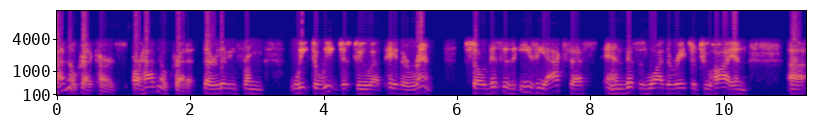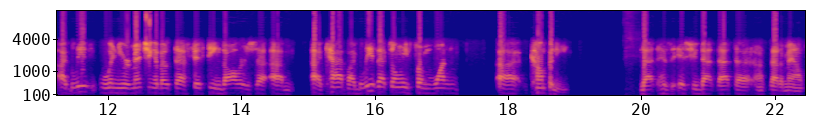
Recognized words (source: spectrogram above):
have no credit cards or have no credit. They're living from week to week just to uh, pay their rent. So this is easy access, and this is why the rates are too high. And uh, I believe when you were mentioning about the fifteen dollars uh, um, uh, cap, I believe that's only from one uh, company. that has issued that that uh, that amount.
